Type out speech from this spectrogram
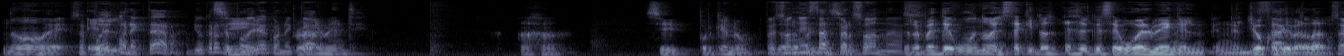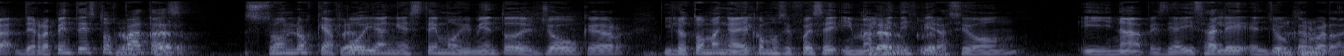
No, eh, se puede conectar. Yo creo que podría conectar. Probablemente. Ajá. Sí, ¿por qué no? Pues son estas personas. De repente uno, el séquito, es el que se vuelve en el, en el Joker de verdad. O sea, de repente estos patas son los que apoyan este movimiento del Joker y lo toman a él como si fuese imagen de inspiración. Y nada, pues de ahí sale el Joker, ¿verdad?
